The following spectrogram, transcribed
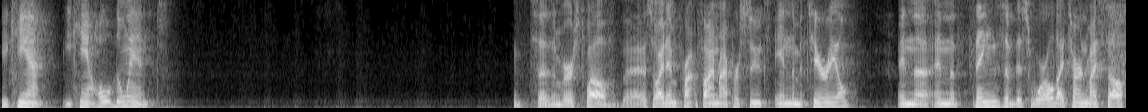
You can't you can't hold the wind. It says in verse 12, uh, so I didn't pr- find my pursuits in the material, in the, in the things of this world. I turned myself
